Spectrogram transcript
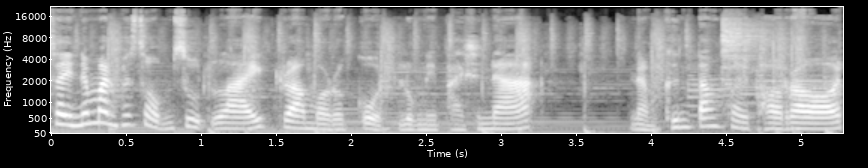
ใส่น้ำมันผสมสูตรไลท์ตรามรกตลงในภาชนะนำขึ้นตั้งไฟพอร้อน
